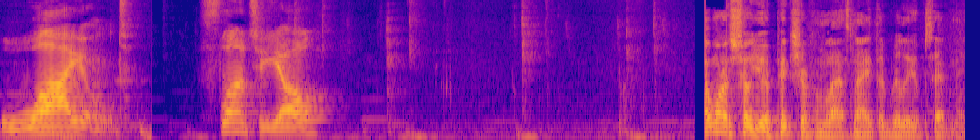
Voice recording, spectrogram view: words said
wild. Sláinte, y'all. I want to show you a picture from last night that really upset me.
